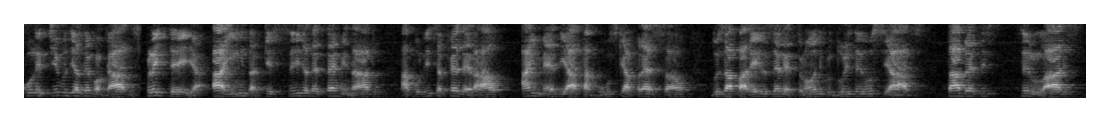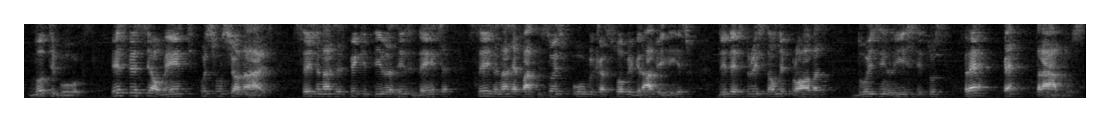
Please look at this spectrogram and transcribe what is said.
Coletivo de advogados pleiteia ainda que seja determinado a Polícia Federal a imediata busca e apreensão dos aparelhos eletrônicos dos denunciados, tablets, celulares, notebooks, especialmente os funcionários, seja nas respectivas residências, seja nas repartições públicas sob grave risco de destruição de provas dos ilícitos perpetrados.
